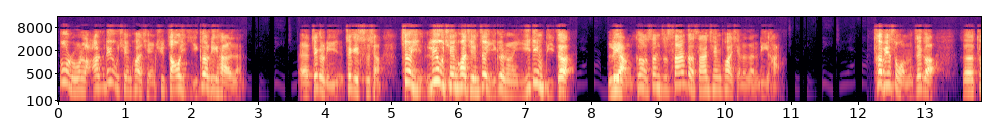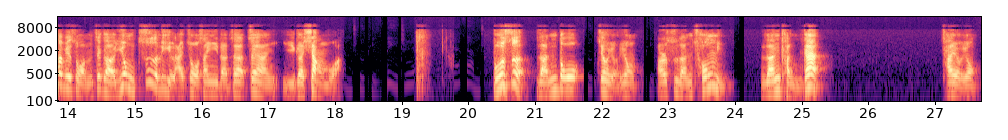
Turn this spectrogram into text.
不如拿六千块钱去招一个厉害的人。呃，这个理这个思想，这一六千块钱这一个人一定比这两个甚至三个三千块钱的人厉害。特别是我们这个，呃，特别是我们这个用智力来做生意的这这样一个项目啊，不是人多就有用，而是人聪明、人肯干才有用。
